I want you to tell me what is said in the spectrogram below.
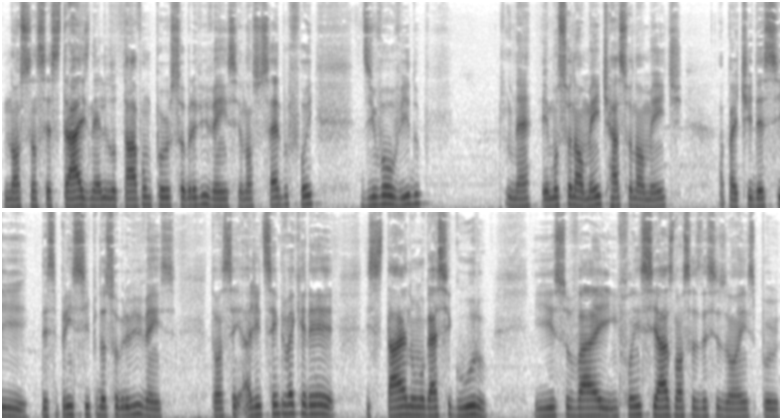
nossos ancestrais, né? Eles lutavam por sobrevivência. O nosso cérebro foi desenvolvido, né? Emocionalmente, racionalmente, a partir desse, desse princípio da sobrevivência. Então assim, a gente sempre vai querer estar num lugar seguro e isso vai influenciar as nossas decisões por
